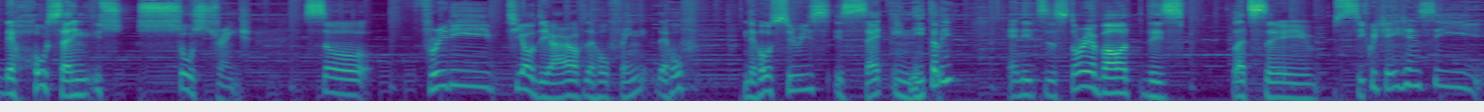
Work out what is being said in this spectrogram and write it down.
the whole setting is so strange. So pretty TLDR of the whole thing. The whole the whole series is set in Italy, and it's a story about this, let's say, secret agency,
